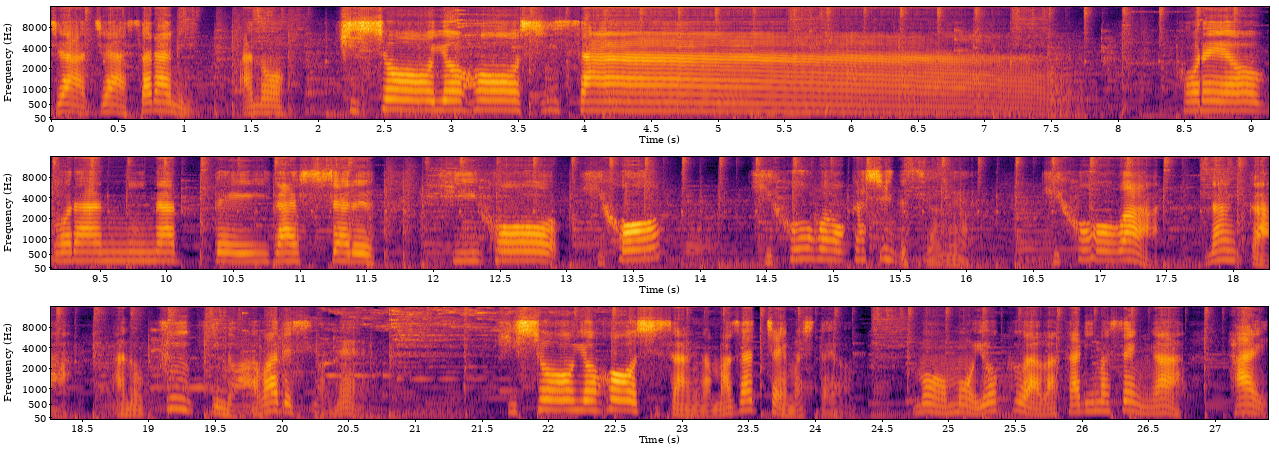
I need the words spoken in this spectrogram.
じゃあじゃあさらにあの気象予報士さん。これをご覧になっていらっしゃる気泡気泡気泡はおかしいですよね。気泡はなんかあの空気の泡ですよね。気象予報士さんが混ざっちゃいましたよ。もうもうよくは分かりませんがはい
